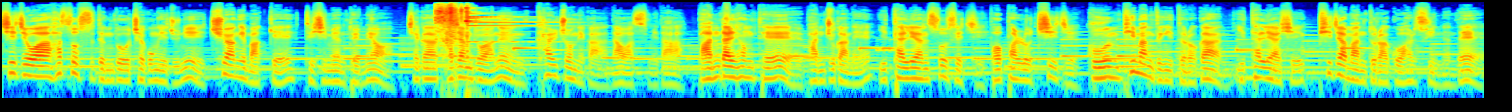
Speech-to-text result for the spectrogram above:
치즈와 핫소스 등도 제공해주니 취향에 맞게 드시면 되며 제가 가장 좋아하는 칼조네가 나왔습니다. 반달 형태의 반죽 안에 이탈리안 소세지, 버팔로 치즈, 구운 피망 등이 들어간 이탈리아식 피자 만두라고 할 수 있는데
